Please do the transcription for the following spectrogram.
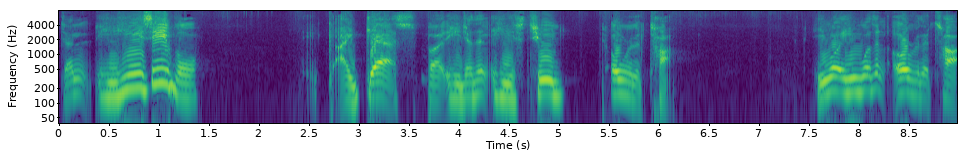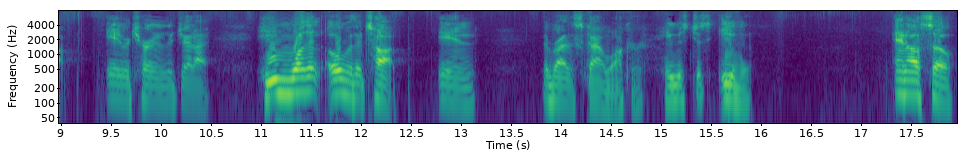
Doesn't he's evil, I guess, but he doesn't. He's too over the top. He he wasn't over the top in Return of the Jedi. He wasn't over the top in The Rise of Skywalker. He was just evil. And also,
